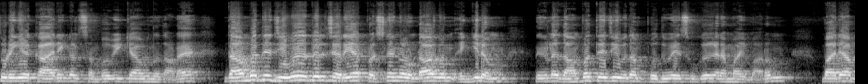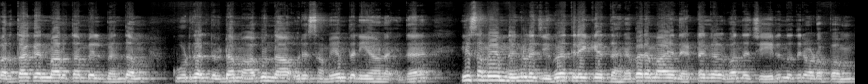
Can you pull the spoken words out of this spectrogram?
തുടങ്ങിയ കാര്യങ്ങൾ സംഭവിക്കാവുന്നതാണ്. ദാമ്പത്യ ജീവിതത്തിൽ ചെറിയ പ്രശ്നങ്ങൾ ഉണ്ടാകും എങ്കിലും നിങ്ങളുടെ ദാമ്പത്യ ജീവിതം പൊതുവെ സുഖകരമായി മാറും. ഭാര്യ ഭർത്താക്കന്മാർ തമ്മിൽ ബന്ധം കൂടുതൽ ദൃഢമാകുന്ന ഒരു സമയം തന്നെയാണ് ഇത്. ഈ സമയം നിങ്ങളുടെ ജീവിതത്തിലേക്ക് ധനപരമായ നേട്ടങ്ങൾ വന്ന് ചേരുന്നതിനോടൊപ്പം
